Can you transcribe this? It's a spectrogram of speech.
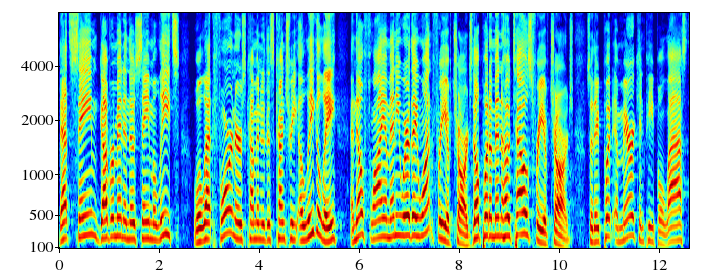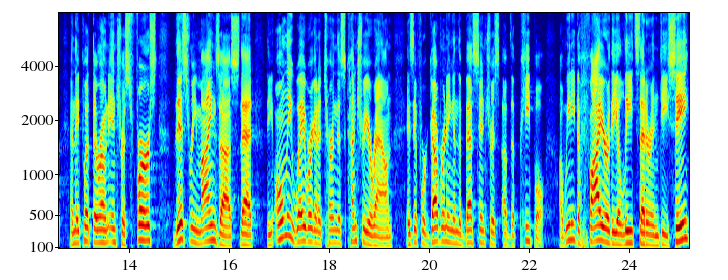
that same government and those same elites will let foreigners come into this country illegally and they'll fly them anywhere they want free of charge. They'll put them in hotels free of charge. So they put American people last and they put their own interests first. This reminds us that the only way we're going to turn this country around is if we're governing in the best interest of the people. Uh, we need to fire the elites that are in D.C.,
